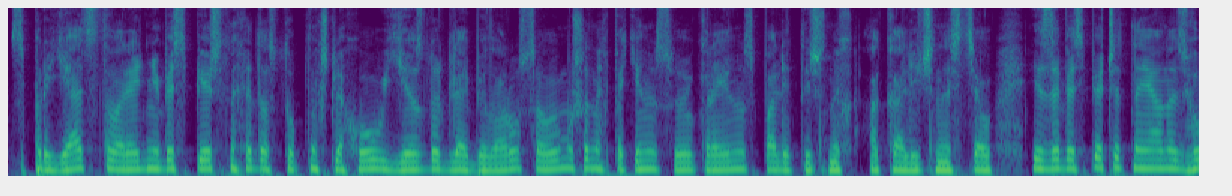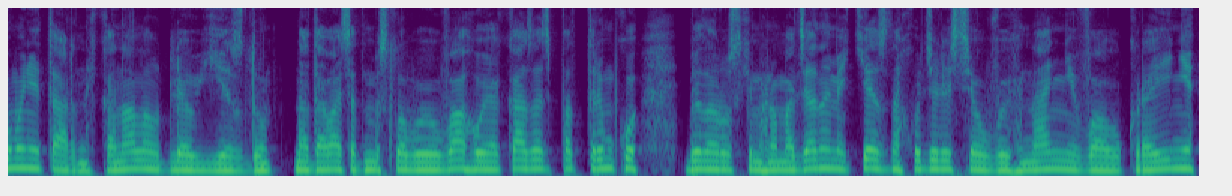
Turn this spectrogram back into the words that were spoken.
спрыяць стварэнню бяспечных і даступных шляхоў езду для беларусаў вымушаных пакінуць сваю краіну з палітычных акалічнасцяў і забяспечыць наяўнасць гуманітарных каналаў для ўезду. Надаваць адмысловую увагу і аказваць падтрымку беларускім грамадзянам якія знаходзіліся ў выгнанні ва ўкраіне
